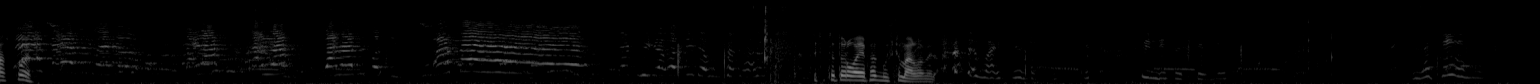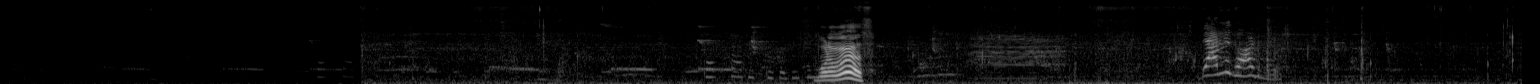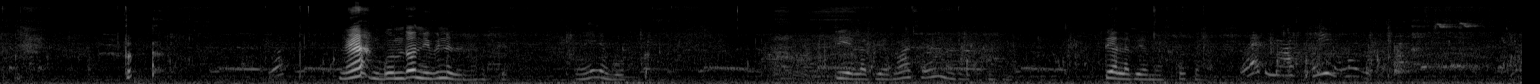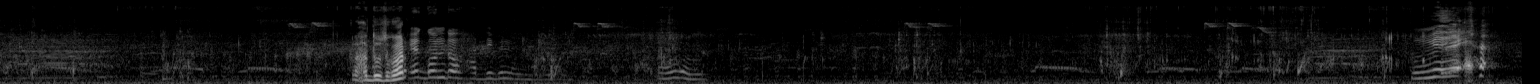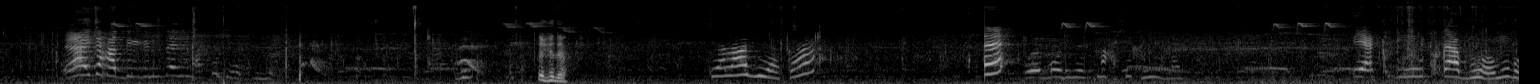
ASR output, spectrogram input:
মাছ কই তো তোর ওয়াইফাই গুষ্টি মারবো পিন্ডি বড় মাছ? আমি ধরবো। নে গন্ধ নিবি না হচ্ছে আমি নেব। তেলাপিয়া মাছ তেলাপিয়া মাছ কোথায় হাত দুশো কর। এ গন্ধ হাত দিবি না তুমি এসে দে তেলাপিয়া কা ওই বড়ি মাছ এক মুঠটা ভম্ব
